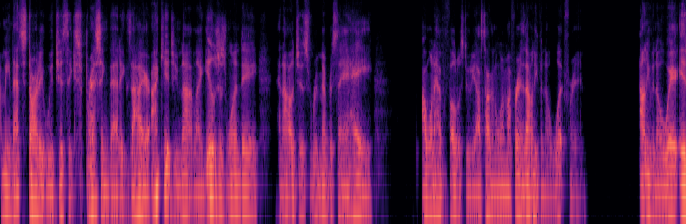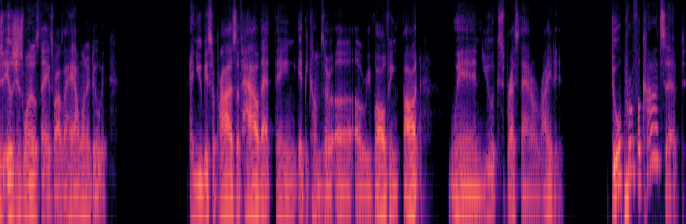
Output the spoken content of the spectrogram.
I mean, that started with just expressing that desire. I kid you not. Like it was just one day, and I'll just remember saying, Hey, I want to have a photo studio. I was talking to one of my friends. I don't even know what friend. I don't even know where. It, it was just one of those things where I was like, Hey, I want to do it. And you'd be surprised of how that thing it becomes a, a, a revolving thought when you express that or write it. Do a proof of concept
